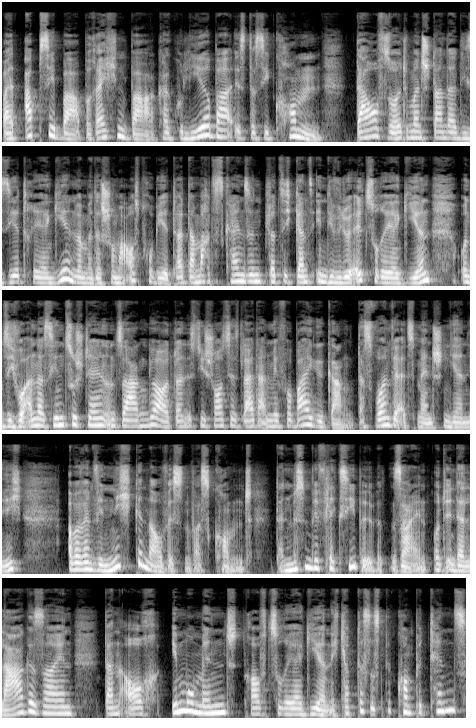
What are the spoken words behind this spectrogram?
weil absehbar, berechenbar, kalkulierbar ist, dass sie kommen, darauf sollte man standardisiert reagieren, wenn man das schon mal ausprobiert hat. Da macht es keinen Sinn, plötzlich ganz individuell zu reagieren und sich woanders hinzustellen und sagen, ja, dann ist die Chance jetzt leider an mir vorbeigegangen. Das wollen wir als Menschen ja nicht. Aber wenn wir nicht genau wissen, was kommt, dann müssen wir flexibel sein und in der Lage sein, dann auch im Moment darauf zu reagieren. Ich glaube, das ist eine Kompetenz,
